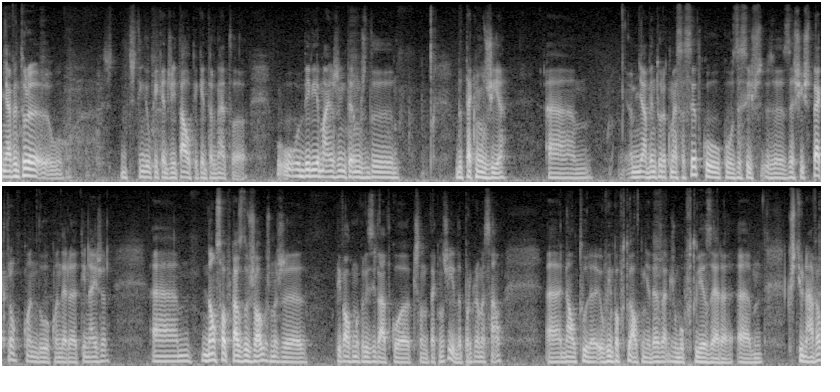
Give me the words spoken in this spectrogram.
minha aventura, distingue o que é, que é digital, o que é, é internet, eu, eu diria mais em termos de, de tecnologia. Um, a minha aventura começa cedo com, com o ZX, Spectrum, quando, quando era teenager. Um, não só por causa dos jogos, mas uh, tive alguma curiosidade com a questão da tecnologia da programação. Uh, na altura, eu vim para Portugal, tinha 10 anos, o meu português era um, questionável,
